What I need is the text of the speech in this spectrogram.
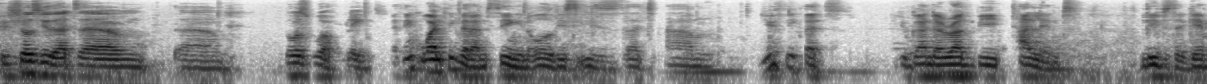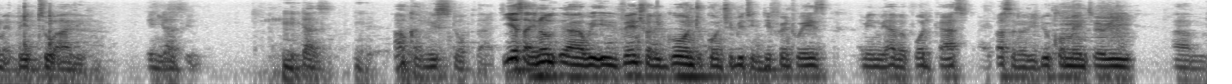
it shows you that um, um, those who have played. I think one thing that I'm seeing in all this is that um, do you think that Uganda rugby talent leaves the game a bit too early? In your opinion, It does. how can we stop that? Yes, I know uh, we eventually go on to contribute in different ways. I mean, we have a podcast. I personally do commentary. Um,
